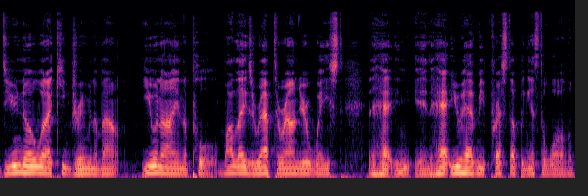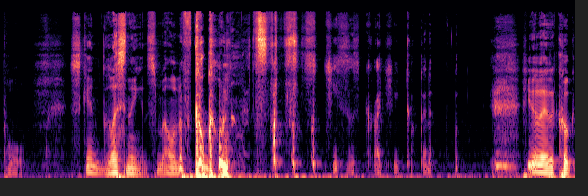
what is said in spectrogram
Do you know what I keep dreaming about? You and I in the pool, my legs wrapped around your waist, and had and had you have me pressed up against the wall of the pool skin glistening and smelling of coconuts. Jesus Christ, she coconut. She let it cook.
